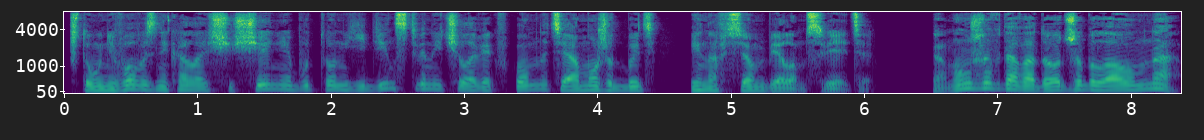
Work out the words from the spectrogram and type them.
что у него возникало ощущение, будто он единственный человек в комнате, а может быть и на всем белом свете. К тому же вдова Доджа была умна.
